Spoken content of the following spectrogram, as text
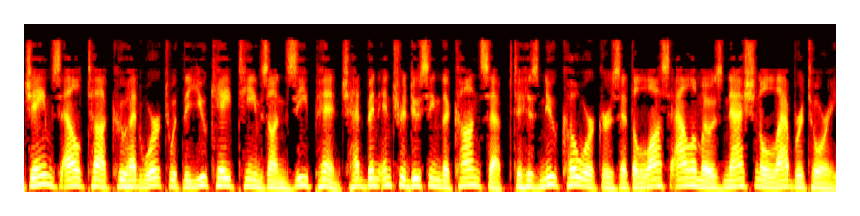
James L. Tuck who had worked with the UK teams on Z-pinch had been introducing the concept to his new co-workers at the Los Alamos National Laboratory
